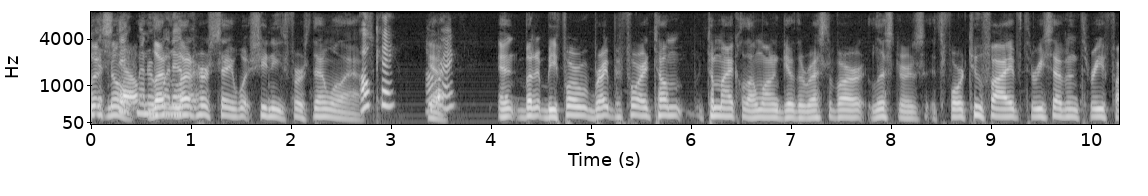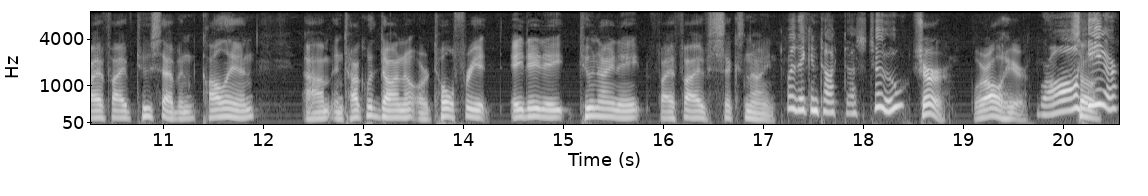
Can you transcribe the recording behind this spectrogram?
Let- no, or let, let her say what she needs first, then we'll ask. okay. all right. Yeah. And but before right before I tell to Michael, I want to give the rest of our listeners it's 425-373-5527. Call in um, and talk with Donna or toll free at 888-298-5569. Well, they can talk to us too. Sure. We're all here. We're all So, here.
